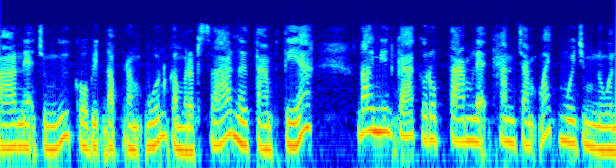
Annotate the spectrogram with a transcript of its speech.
បាលអ្នកជំងឺ Covid-19 កម្រិតស្រាលនៅតាមផ្ទះដោយមានការគោរពតាមលក្ខខណ្ឌចាំបាច់មួយចំនួន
